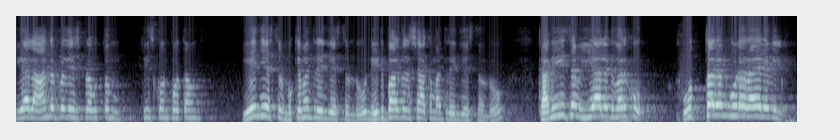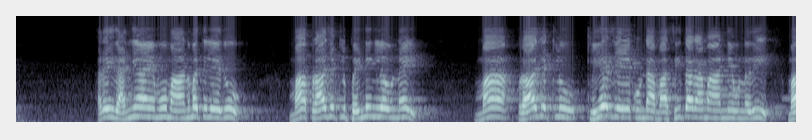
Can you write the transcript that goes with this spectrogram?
ఇవాళ ఆంధ్రప్రదేశ్ ప్రభుత్వం తీసుకొని పోతా ఉంది. ఏం చేస్తుండు? ముఖ్యమంత్రి ఏం చేస్తుండు? నీటిపారుదల శాఖ మంత్రి ఏం చేస్తుండ్రు కనీసం ఇవాళటి వరకు ఉత్తరం కూడా రాయలే వీళ్ళు. అరే ఇది అన్యాయము మా అనుమతి లేదు. మా ప్రాజెక్టులు పెండింగ్లో ఉన్నాయి. మా ప్రాజెక్టులు క్లియర్ చేయకుండా మా సీతారామ అన్నే ఉన్నది మా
